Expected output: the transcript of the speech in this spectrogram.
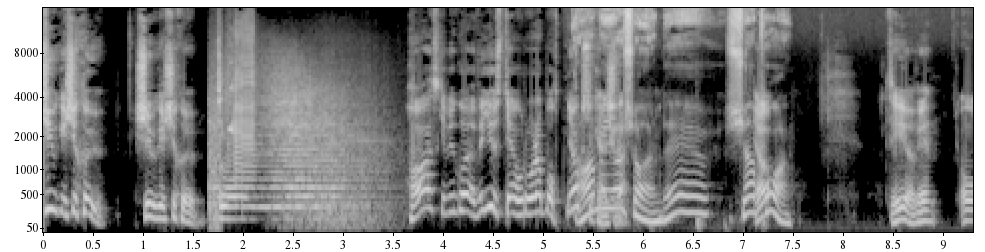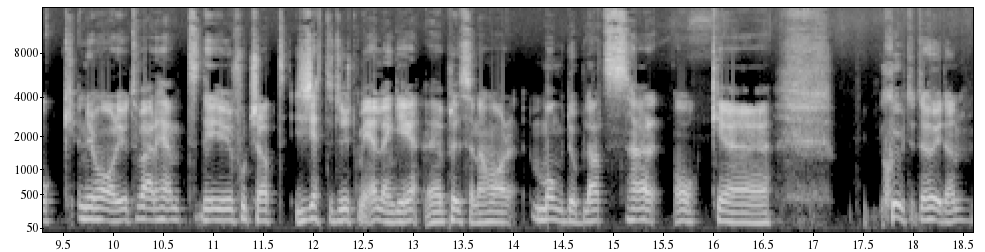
2027. 2027. Ja, ska vi gå över just till Aurora Botnia också Ja, men kanske? gör så. Det, kör Ja. på. Det gör vi. Och nu har det ju tyvärr hänt. Det är ju fortsatt jättedyrt med LNG. Eh, priserna har mångdubblats här och eh, skjutit i höjden.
